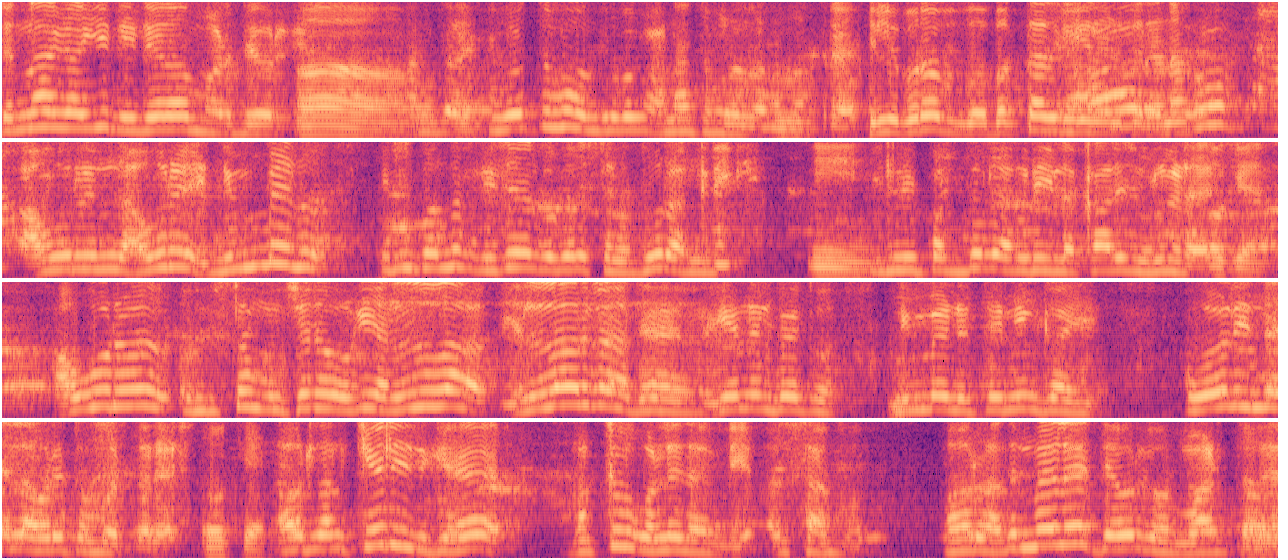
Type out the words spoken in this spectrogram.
ಚೆನ್ನಾಗಿ ನೀನೇನೋ ಮಾಡ್ದೆ ಅವ್ರಿಗೆ ಅಂತ. ಇವತ್ತಿಗೂ ಒಂದ್ ರೂಪಾಯಿ ಹಣ ತಗೊಳ್ಳಲ್ಲ ಮಾತ್ರ ಹತ್ರ. ಇಲ್ಲಿ ಬರೋ ಭಕ್ತಾದಿಗಳು ಅವರಿಂದ ಅವರೇ ನಿಮ್ಮೇನು ಇಲ್ಲಿ ಬಂದ್ರೆ ನಿಜ ಹೇಳ್ಬೇಕಾದ್ರೆ ಸ್ವಲ್ಪ ದೂರ ಅಂಗಡಿ. ಇಲ್ಲಿ ಪಕ್ಕದಲ್ಲಿ ಅಂಗಡಿ ಇಲ್ಲ ಕಾಲೇಜ್ ಒಳಗಡೆ. ಅವರು ಒಂದ್ ದಿವಸ ಮುಂಚೆನೆ ಹೋಗಿ ಎಲ್ಲ ಎಲ್ಲಾರ್ಗು ಅದೇ ಏನೇನ್ ಬೇಕು ನಿಂಬೆಹಣ್ಣು ತೆಂಗಿನಕಾಯಿ ಕೋಳಿಯಿಂದ ಎಲ್ಲ ಅವರೇ ತಗೊಂಡ್ಬರ್ತಾರೆ ಅವ್ರು ನಾನು ಕೇಳಿದಕ್ಕೆ ಮಕ್ಕಳು ಒಳ್ಳೇದಾಗ್ಲಿ ಅದು ಸಾಕು. ಅವ್ರು ಅದ್ರ ಮೇಲೆ ದೇವ್ರಿಗೆ ಅವ್ರು ಮಾಡ್ತಾರೆ.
